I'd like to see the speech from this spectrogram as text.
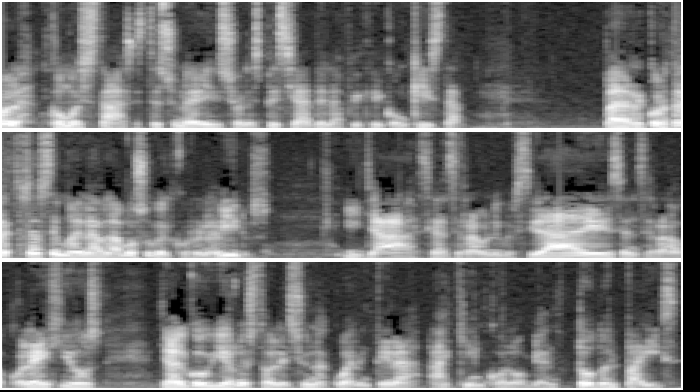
Hola, ¿cómo estás? Esta es una edición especial de La que Conquista. Para recordar esta semana hablamos sobre el coronavirus. Y ya se han cerrado universidades, se han cerrado colegios, ya el gobierno estableció una cuarentena aquí en Colombia, en todo el país.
